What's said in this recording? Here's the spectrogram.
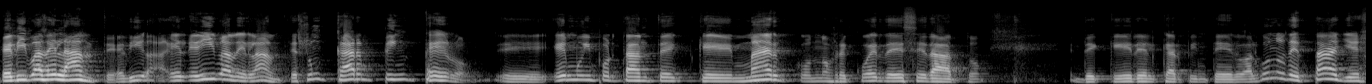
él iba adelante, él iba, él iba adelante, es un carpintero, eh, es muy importante que Marco nos recuerde ese dato de que era el carpintero. Algunos detalles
